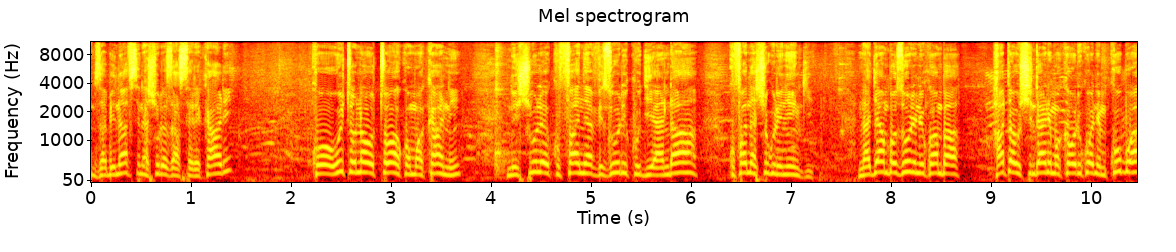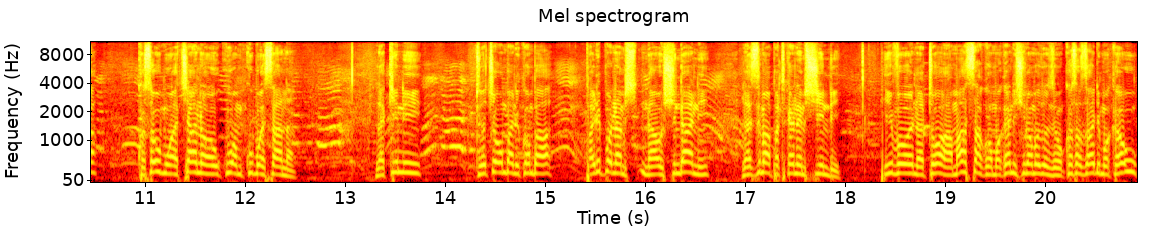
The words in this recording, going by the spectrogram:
za binafsi na shule za serikali. Kwa wito unaotoa kwa mwakani ni shule kufanya vizuri, kujiandaa kufanya shughuli nyingi, na jambo zuri ni kwamba hata ushindani mwaka ulikuwa ni mkubwa, kwa sababu mwachano haukuwa mkubwa sana, lakini tunachoomba ni kwamba palipo na, na ushindani lazima apatikane mshindi. Hivyo natoa hamasa kwa mwakani shule ambazo zimekosa zawadi mwaka huu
